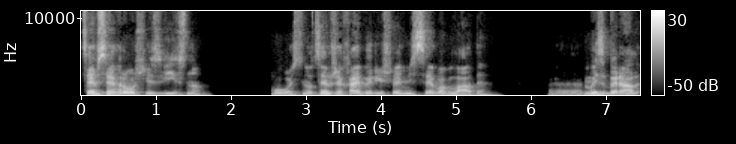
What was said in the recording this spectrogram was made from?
Це все гроші, звісно. Ось, ну це вже хай вирішує місцева влада. Е, Ми збирали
